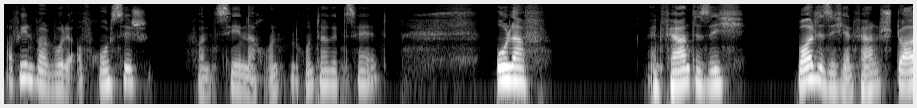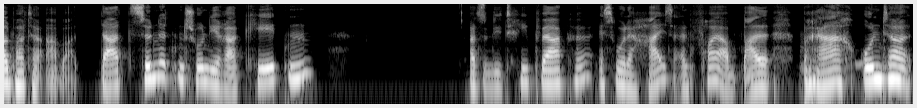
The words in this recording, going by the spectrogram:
Auf jeden Fall wurde auf Russisch von 10 nach unten runtergezählt. Olaf entfernte sich, wollte sich entfernen, stolperte aber. Da zündeten schon die Raketen, also die Triebwerke. Es wurde heiß, ein Feuerball brach unter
